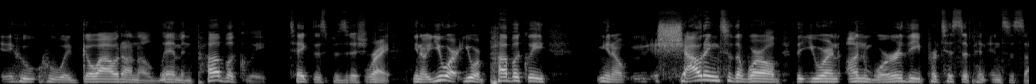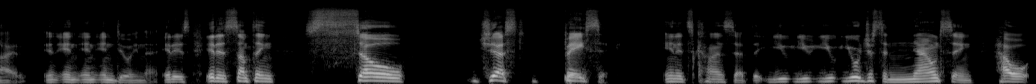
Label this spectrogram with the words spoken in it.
in who who would go out on a limb and publicly take this position. Right. You know you are you are publicly you know shouting to the world that you are an unworthy participant in society in in in, in doing that. It is it is something so just basic in its concept that you you you you're just announcing how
